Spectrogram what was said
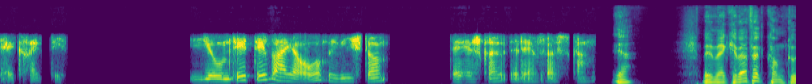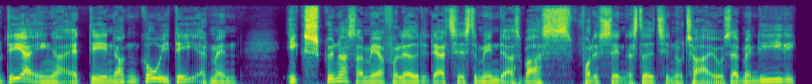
jeg ikke rigtigt. Jo, men det, det var jeg overbevist om, da jeg skrev det der første gang. Men man kan i hvert fald konkludere, Inger, at det er nok en god idé, at man ikke skynder sig med at få lavet det der testamente, altså bare får det sendt afsted til notarius, at man lige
